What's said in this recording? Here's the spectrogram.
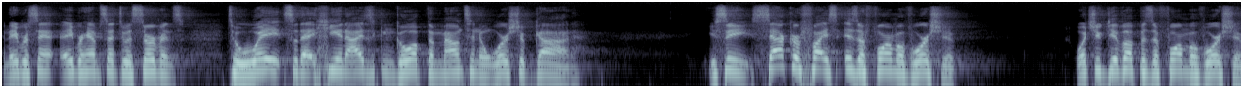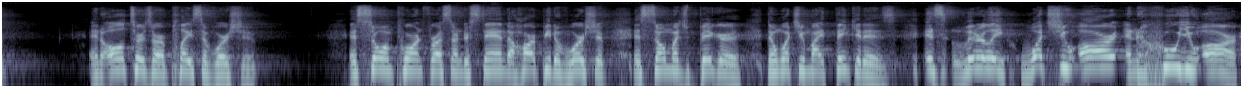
And Abraham said to his servants to wait so that he and Isaac can go up the mountain and worship God. You see, sacrifice is a form of worship. What you give up is a form of worship. And altars are a place of worship. It's so important for us to understand the heartbeat of worship is so much bigger than what you might think it is. It's literally what you are and who you are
